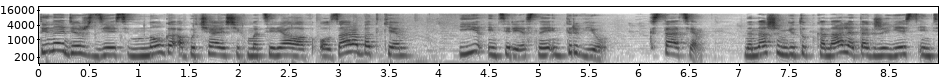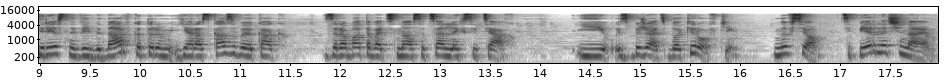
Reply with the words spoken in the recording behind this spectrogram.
Ты найдешь здесь много обучающих материалов о заработке и интересные интервью. Кстати, на нашем YouTube-канале также есть интересный вебинар, в котором я рассказываю, как зарабатывать на социальных сетях и избежать блокировки. Ну все, теперь начинаем.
